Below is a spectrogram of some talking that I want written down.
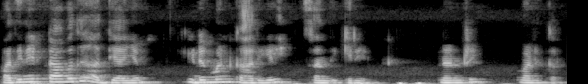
பதினெட்டாவது அத்தியாயம் இடுமன் காரியில் சந்திக்கிறேன். நன்றி வணக்கம்.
